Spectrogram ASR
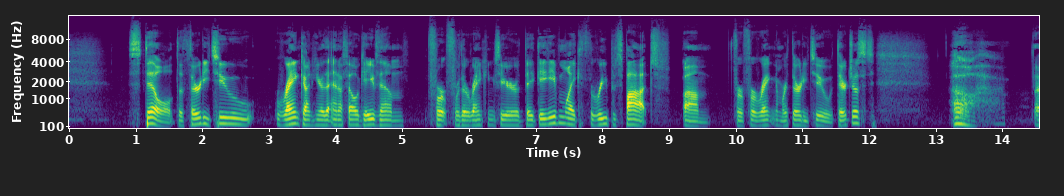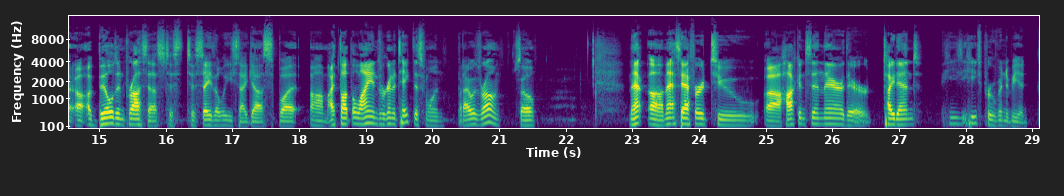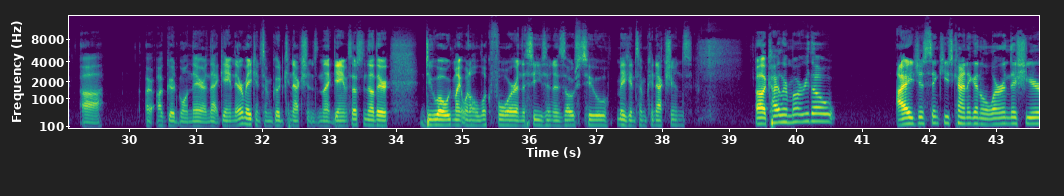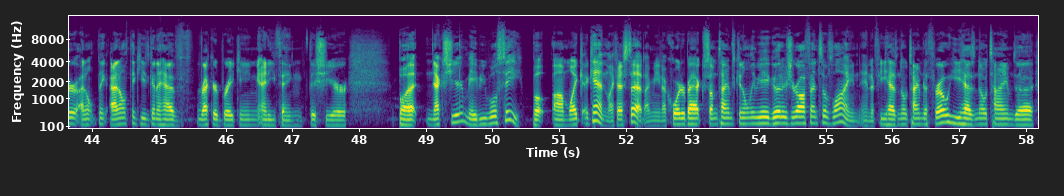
still, the 32 rank on here the NFL gave them for for their rankings here, they, gave them like three spots um, for for rank number 32. They're just oh, a, a build in process to to say the least, I guess. But um, I thought the Lions were going to take this one, but I was wrong. So. Matt uh, Matt Stafford to uh, Hockenson there, their tight end. He's he's proven to be a, uh, a a good one there in that game. They're making some good connections in that game. So that's another duo we might want to look for in the season is those two making some connections. Uh, Kyler Murray, though, I just think he's kind of going to learn this year. I don't think I don't think he's going to have record breaking anything this year. But next year, maybe we'll see. But um, like again, like I said, I mean, a quarterback sometimes can only be as good as your offensive line, and if he has no time to throw, he has no time to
